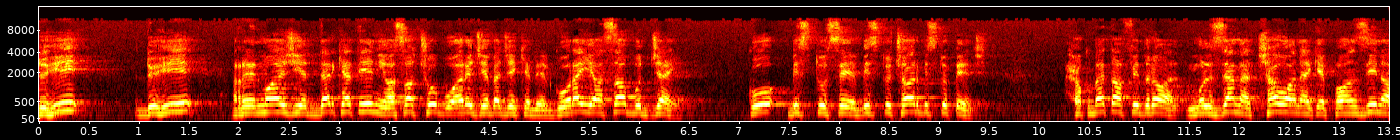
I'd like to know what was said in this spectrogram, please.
دوهی دوهی ڕێنمایژیە دەرکەتێن یاسا چۆ بوارە جێبەجێ کردێت گۆڕی یاسا بودجەی کو 24 حکومەتە فیدرال ملزەمە چاوانێکی پانزیینە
